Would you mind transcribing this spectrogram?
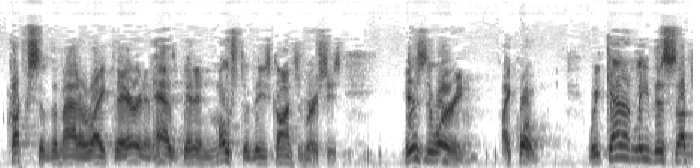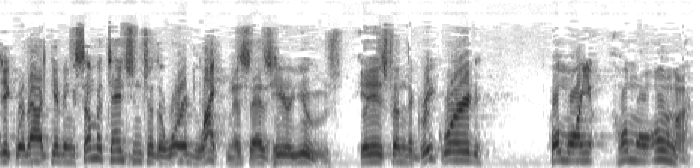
crux of the matter right there, and it has been in most of these controversies. Here's the wording. I quote, We cannot leave this subject without giving some attention to the word likeness as here used. It is from the Greek word homo, homoioma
